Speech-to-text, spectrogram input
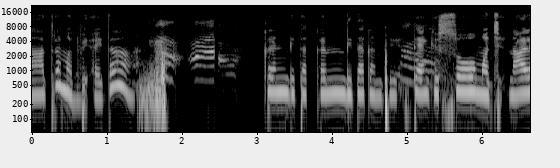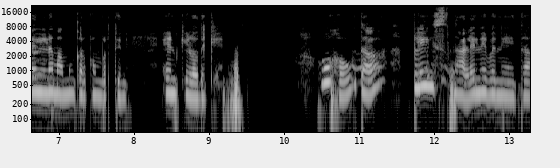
ಮಾತ್ರ ಮದುವೆ, ಆಯ್ತಾ? ಖಂಡಿತ ಖಂಡಿತ ಕಣ್ರಿ. ಥ್ಯಾಂಕ್ ಯು ಸೋ ಮಚ್ ನಾಳೆ ನಮ್ಮ ಅಮ್ಮನ ಕರ್ಕೊಂಡ್ಬರ್ತೀನಿ ಹೆಣ್ಣು ಕೇಳೋದಕ್ಕೆ. ಓ, ಹೌದಾ? ಪ್ಲೀಸ್ ನಾಳೆನೇ ಬನ್ನಿ ಆಯಿತಾ?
